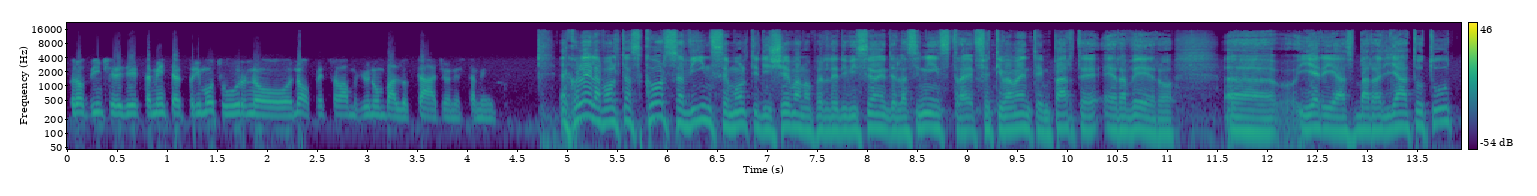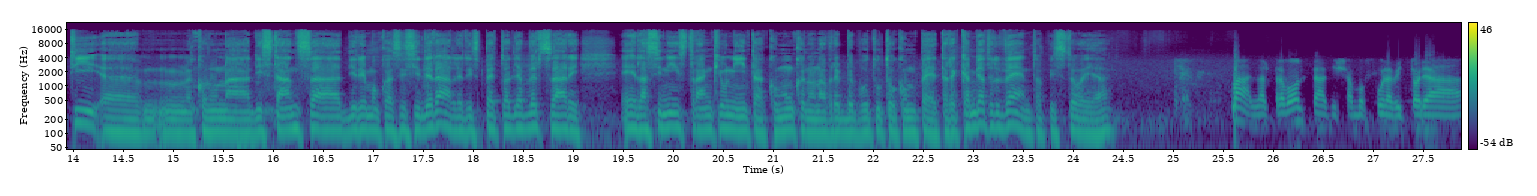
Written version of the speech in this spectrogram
Però vincere direttamente al primo turno, no, pensavamo più in un ballottaggio, onestamente. Ecco, lei la volta scorsa vinse, molti dicevano per le divisioni della sinistra, effettivamente in parte era vero. Uh, ieri ha sbaragliato tutti uh, con una distanza diremo quasi siderale rispetto agli avversari e la sinistra anche unita comunque non avrebbe potuto competere. È cambiato il vento a Pistoia? Ma l'altra volta diciamo fu una vittoria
